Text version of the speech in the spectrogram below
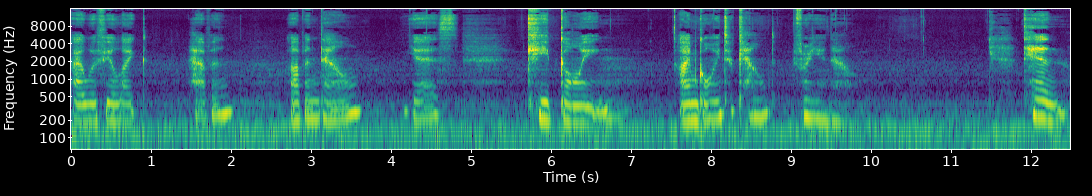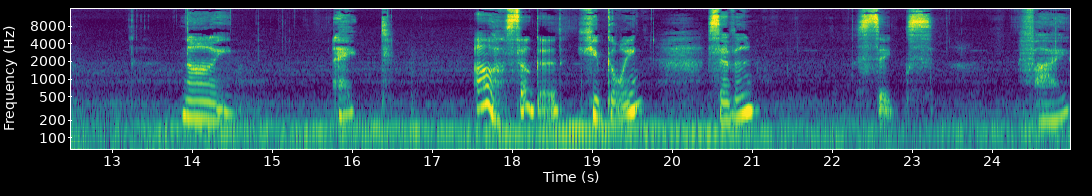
I would feel like heaven, up and down. Yes, keep going. I'm going to count for you now. 10, 9, 8. Oh, so good. Keep going. 7, 6, 5.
